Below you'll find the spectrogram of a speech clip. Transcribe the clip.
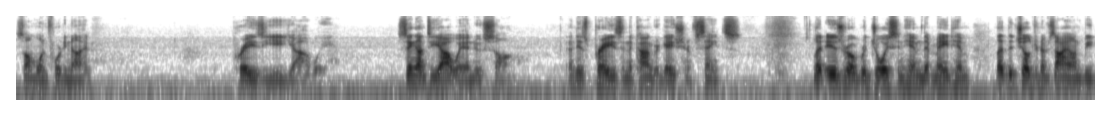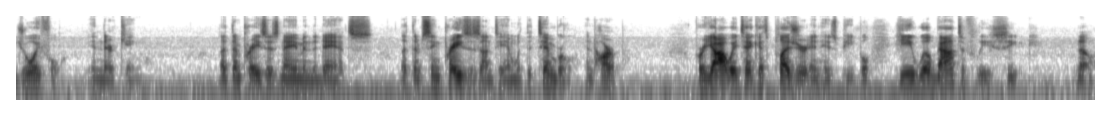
Psalm 149 Praise ye Yahweh. Sing unto Yahweh a new song, and his praise in the congregation of saints. Let Israel rejoice in him that made him. Let the children of Zion be joyful in their king. Let them praise his name in the dance. Let them sing praises unto him with the timbrel and harp. For Yahweh taketh pleasure in his people. He will bountifully seek. No,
